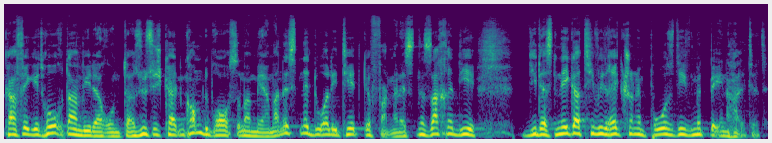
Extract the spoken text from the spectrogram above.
Kaffee geht hoch, dann wieder runter. Süßigkeiten kommen, du brauchst immer mehr. Man ist in der Dualität gefangen. Es ist eine Sache, die, die das Negative direkt schon im Positiven mit beinhaltet.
